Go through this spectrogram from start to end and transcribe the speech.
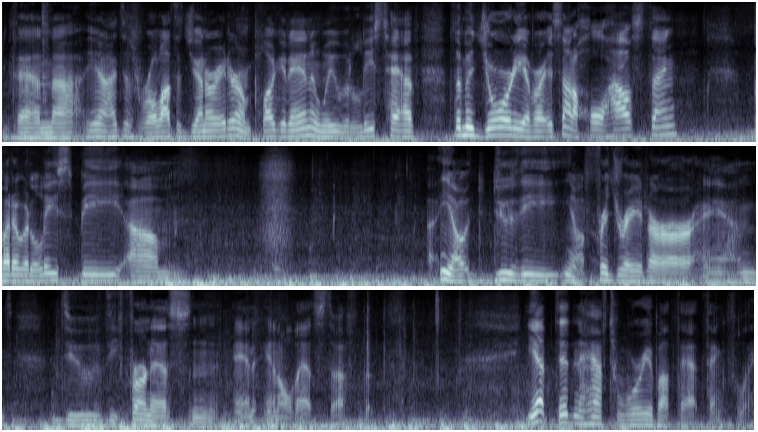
then uh, you know I just roll out the generator and plug it in, and we would at least have the majority of our. It's not a whole house thing, but it would at least be. Um, you know, do the you know refrigerator and do the furnace and and and all that stuff. But yep, didn't have to worry about that, thankfully.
